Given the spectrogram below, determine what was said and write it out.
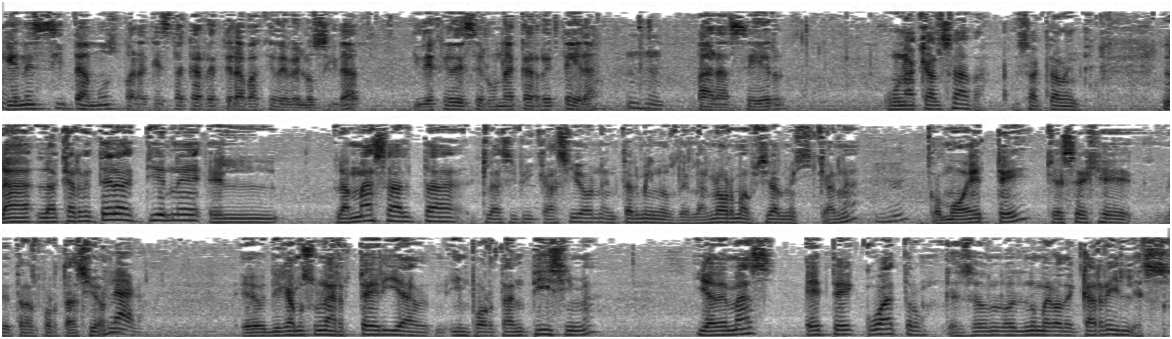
qué necesitamos para que esta carretera baje de velocidad y deje de ser una carretera para ser una calzada, exactamente. La, la carretera tiene el, la más alta clasificación en términos de la norma oficial mexicana, como ET, que es eje de transportación. Claro. Eh, digamos una arteria importantísima. Y además ET4, que son el número de carriles.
